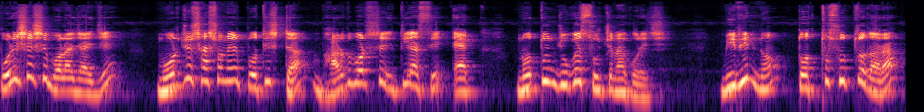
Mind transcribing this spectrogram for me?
পরিশেষে বলা যায় যে, মৌর্য শাসনের প্রতিষ্ঠা ভারতবর্ষের ইতিহাসে এক নতুন যুগের সূচনা করেছে। বিভিন্ন তথ্যসূত্র দ্বারা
